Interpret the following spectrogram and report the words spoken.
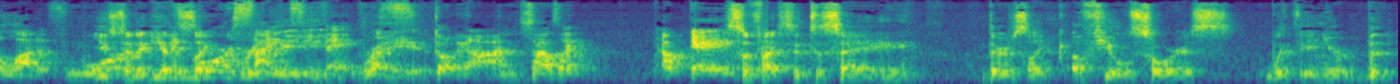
a lot of more You said it even gets, like, more really- sciencey things right. going on. So I was like, okay, Suffice it to say, there's like a fuel source within your. But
